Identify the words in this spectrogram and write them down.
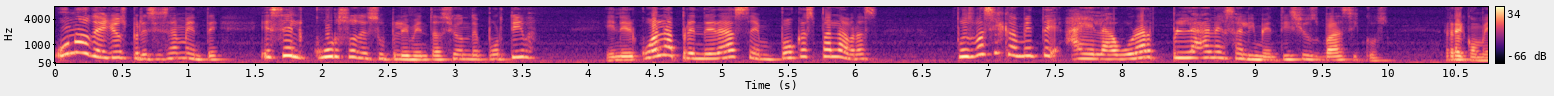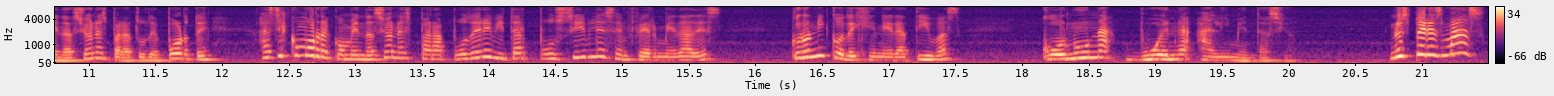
Uno de ellos precisamente es el curso de suplementación deportiva en el cual aprenderás en pocas palabras, pues básicamente a elaborar planes alimenticios básicos, recomendaciones para tu deporte, así como recomendaciones para poder evitar posibles enfermedades crónico-degenerativas con una buena alimentación. No esperes más.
